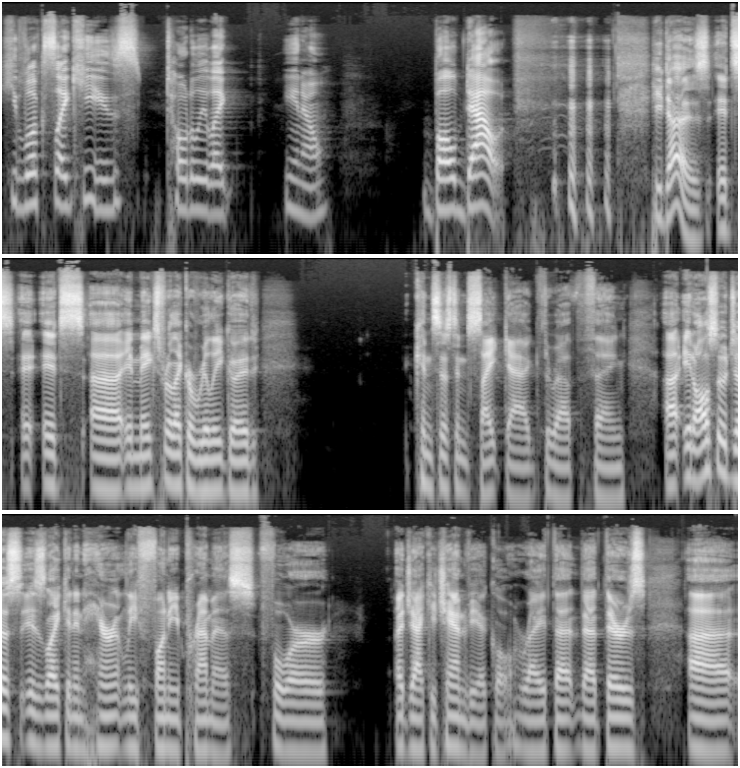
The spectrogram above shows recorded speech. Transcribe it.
He looks like he's totally like, you know, bulbed out. he does. It's it's uh it makes for like a really good consistent sight gag throughout the thing. Uh, it also just is like an inherently funny premise for a Jackie Chan vehicle, right? That that there's uh,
